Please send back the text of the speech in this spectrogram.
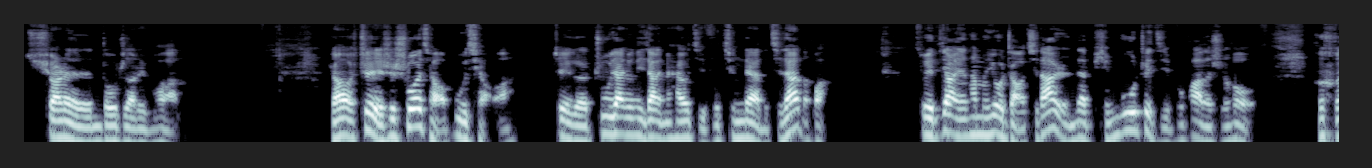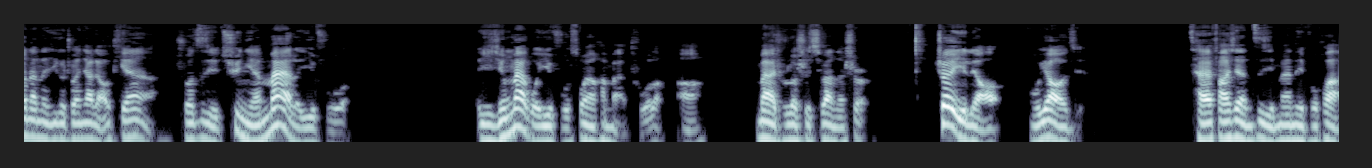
圈内的人都知道这幅画了。然后这也是说巧不巧啊。这个朱家兄弟家里面还有几幅清代的其他的画，所以第二年他们又找其他人在评估这几幅画的时候，和河南的一个专家聊天啊，说自己去年卖了一幅，已经卖过一幅宋阳汉柏图了啊，卖出了十七万的事儿。这一聊不要紧，才发现自己卖那幅画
